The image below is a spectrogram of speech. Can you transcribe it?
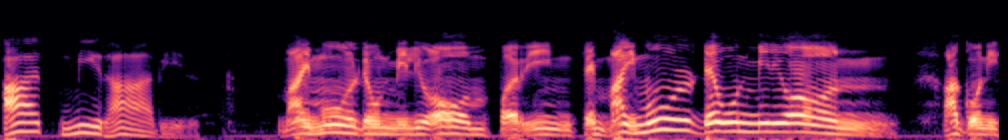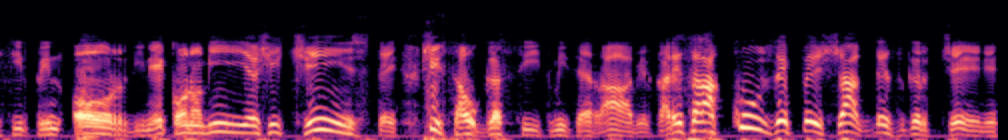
admirabil. Mai mult de un milion, părinte, mai mult de un milion! Agonisit prin ordine, economie și cinste și s-au găsit mizerabil care să-l acuze pe Jacques de zgârcenie.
